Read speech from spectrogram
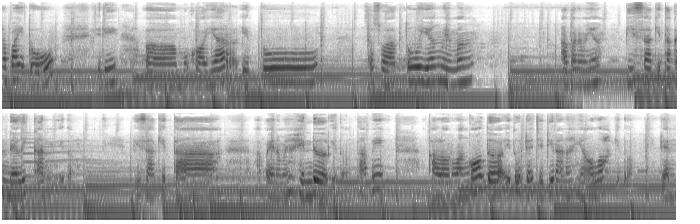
apa itu? Jadi uh, mukhayar itu sesuatu yang memang apa namanya bisa kita kendalikan gitu. Bisa kita apa ya namanya handle gitu. Tapi kalau ruang kode itu udah jadi ranahnya Allah gitu. Dan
